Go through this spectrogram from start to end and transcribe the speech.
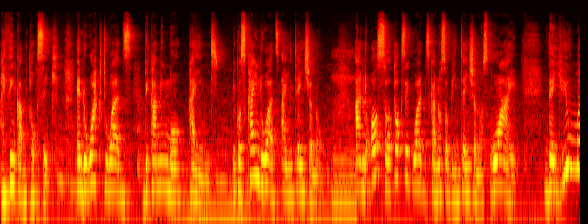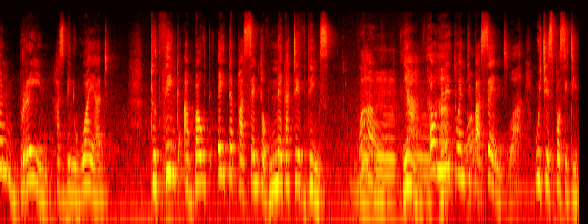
I think I'm toxic, mm. and work towards becoming more kind. Because kind words are intentional. And also toxic words can also be intentional. Why the human brain has been wired to think about 80% of negative things. Wow. Mm-hmm. yeah uh-huh. only 20% Wow. which is positive.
